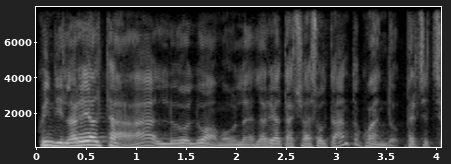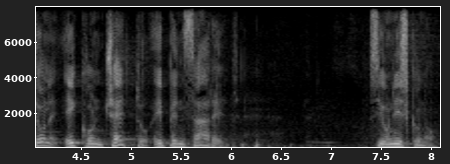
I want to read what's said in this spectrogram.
Quindi la realtà, l'u- l'uomo, la realtà ce l'ha soltanto quando percezione e concetto e pensare si uniscono.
